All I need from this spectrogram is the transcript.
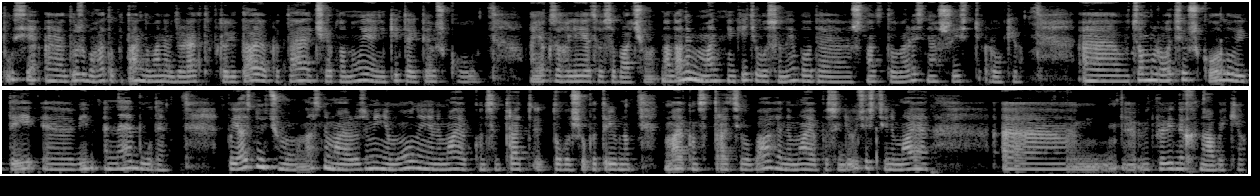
матусі. Е, Дуже багато питань до мене в Директ прилітає про те, чи планує Нікіта йти в школу. А як взагалі я це все бачу? На даний момент Нікіті восени буде 16 вересня 6 років. Е, В цьому році в школу йти е, він не буде. Пояснюю, чому у нас немає розуміння мовлення, немає концентрації того, що потрібно, немає концентрації уваги, немає посидючості, немає відповідних навиків.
